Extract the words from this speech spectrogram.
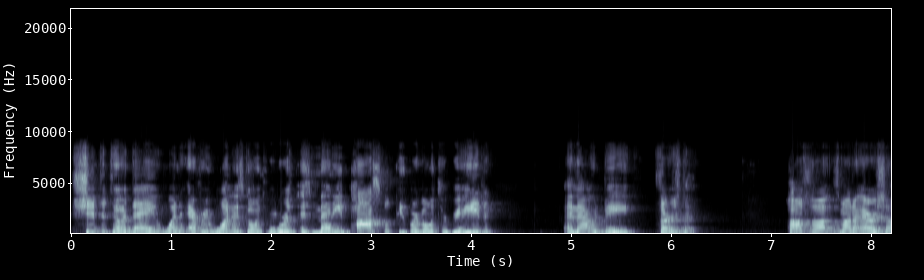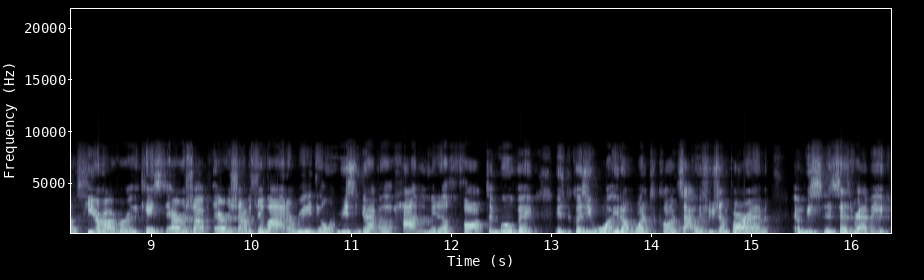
shift it to a day when everyone is going to read, or as many possible people are going to read, and that would be Thursday. Hacha zmana erev Here, however, in the case of erev Shabbos, erev Shabbos you're allowed to read. The only reason you have a havamina, thought to move it, is because you want you don't want it to coincide with Shushan Purim. And we it says Rebbe,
